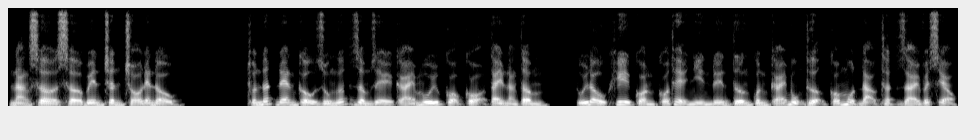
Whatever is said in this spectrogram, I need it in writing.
Nàng sờ sờ bên chân chó đen đầu. Thuần đất đen cẩu dùng ướt dầm dề cái mũi cọ cọ tay nàng tâm, túi đầu khi còn có thể nhìn đến tướng quân cái bụng thượng có một đạo thật dài vết sẹo.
